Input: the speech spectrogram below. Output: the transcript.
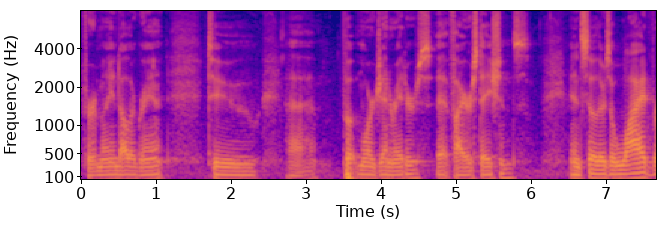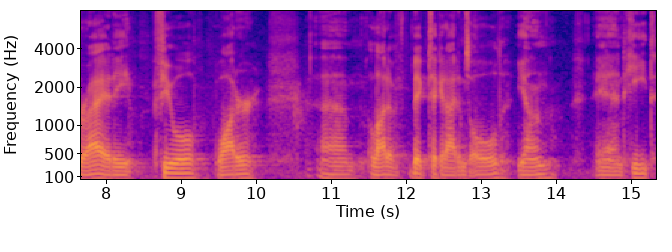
for a million-dollar grant, to uh, put more generators at fire stations. And so there's a wide variety, fuel, water, um, a lot of big-ticket items, old, young, and heat.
